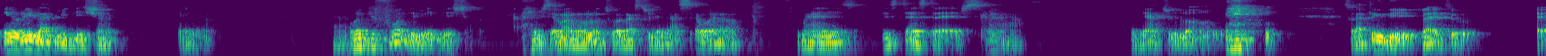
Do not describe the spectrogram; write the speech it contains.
in real life mediation, you know, uh, well, before the mediation, himself and one or two other students and said, well, man, these 10 steps, uh, they are too long. so I think they tried to uh,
